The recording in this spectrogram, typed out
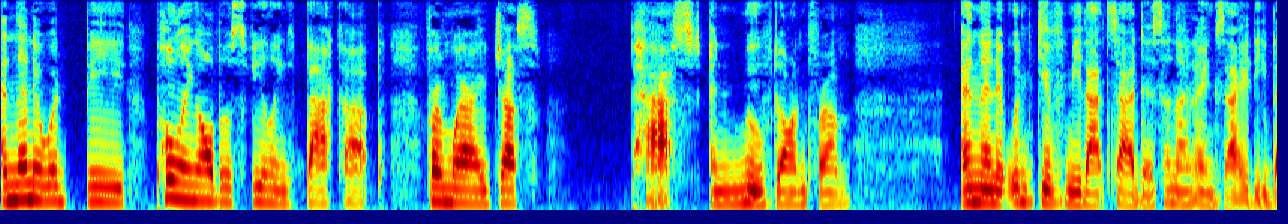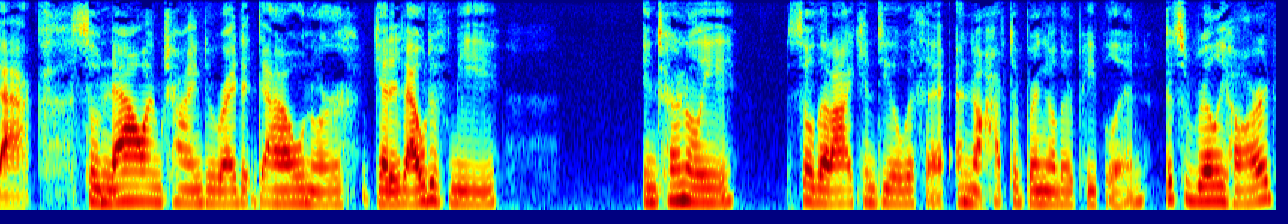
And then it would be pulling all those feelings back up from where I just passed and moved on from. And then it would give me that sadness and that anxiety back. So now I'm trying to write it down or get it out of me internally so that I can deal with it and not have to bring other people in. It's really hard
